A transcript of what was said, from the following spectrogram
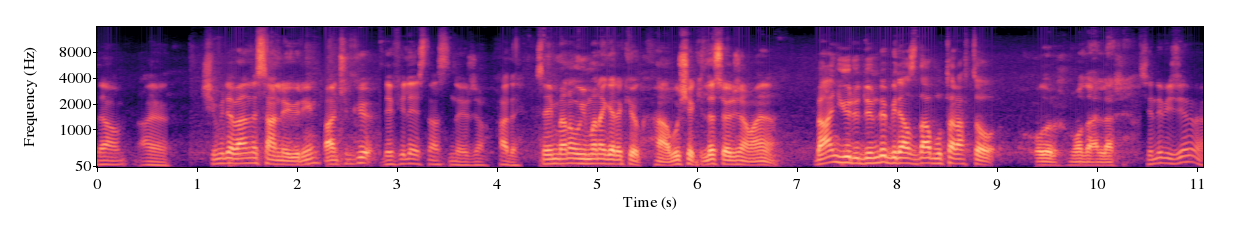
Devam. Aynen. Şimdi de ben de seninle yürüyeyim. Ben çünkü defile esnasında yürüyeceğim. Hadi. Senin bana uymana gerek yok. Ha bu şekilde söyleyeceğim aynen. Ben yürüdüğümde biraz daha bu tarafta olur modeller. Senin de bir izleyelim mi?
